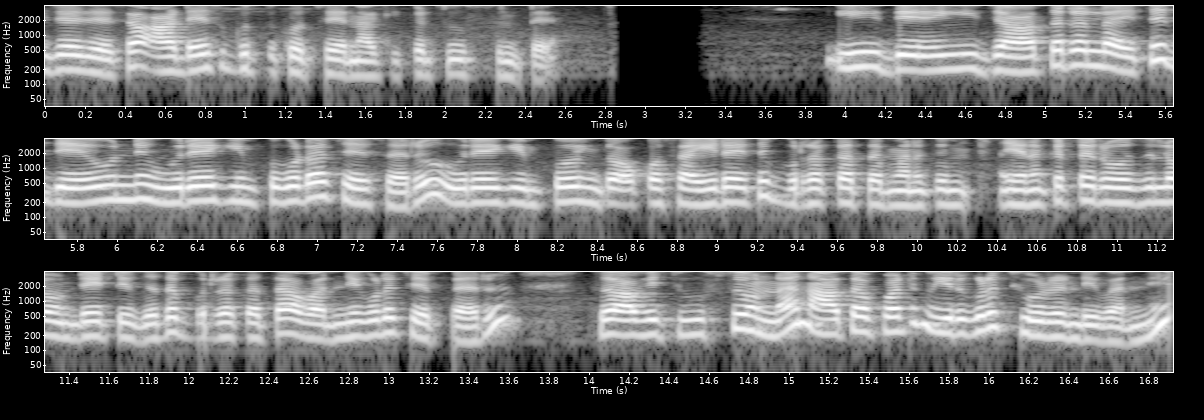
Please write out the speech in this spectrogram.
ఎంజాయ్ చేసాం. ఆ డేస్ గుర్తుకొచ్చాయి నాకు ఇక్కడ చూస్తుంటే. ఈ దే ఈ జాతరలో అయితే దేవుణ్ణి ఊరేగింపు కూడా చేశారు. ఊరేగింపు ఇంకా ఒక సైడ్ అయితే బుర్రకథ మనకు వెనకటి రోజుల్లో ఉండేటివి కదా బుర్రకథ అవన్నీ కూడా చెప్పారు. సో అవి చూస్తూ ఉన్నా నాతో పాటు మీరు కూడా చూడండి ఇవన్నీ.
